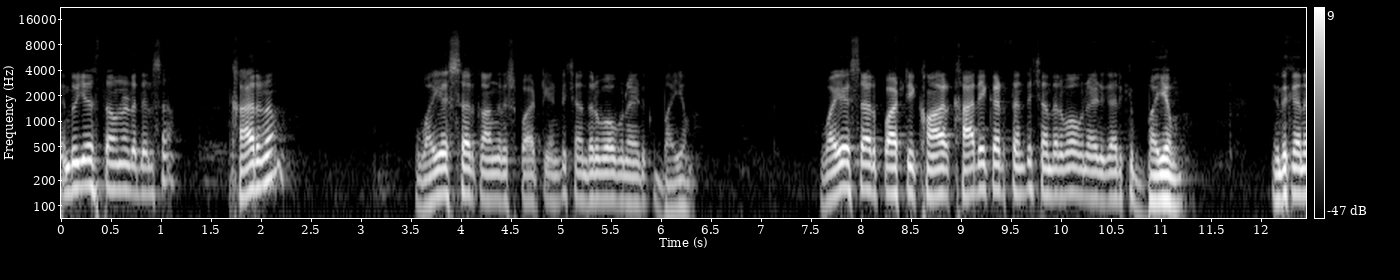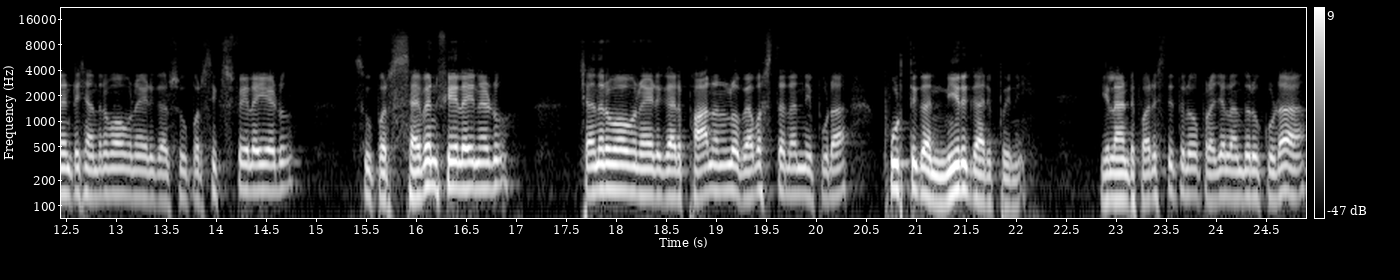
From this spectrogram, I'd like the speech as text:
ఎందుకు చేస్తూ ఉన్నాడో తెలుసా? కారణం వైఎస్ఆర్ కాంగ్రెస్ పార్టీ అంటే చంద్రబాబు నాయుడుకు భయం. వైఎస్ఆర్ పార్టీ కా- కార్యకర్త అంటే చంద్రబాబు నాయుడు గారికి భయం. ఎందుకనంటే చంద్రబాబు నాయుడు గారు సూపర్ సిక్స్ ఫెయిల్ అయ్యాడు సూపర్ సెవెన్ ఫెయిల్ అయినాడు చంద్రబాబు నాయుడు గారి పాలనలో వ్యవస్థలన్నీ కూడా పూర్తిగా నీరు గారిపోయినాయి ఇలాంటి పరిస్థితిలో ప్రజలందరూ కూడా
